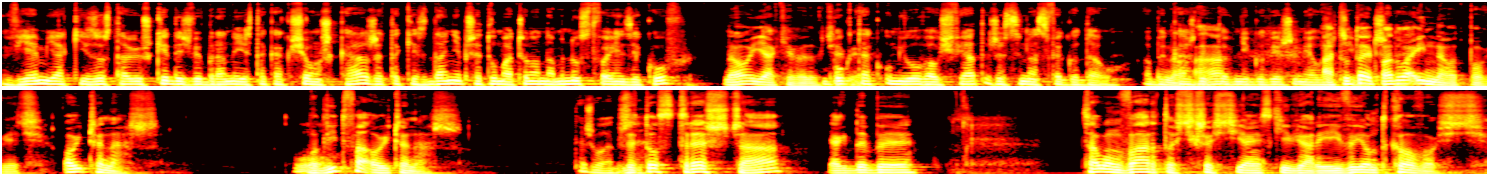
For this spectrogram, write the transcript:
Wiem, jaki został już kiedyś wybrany. Jest taka książka, że takie zdanie przetłumaczono na mnóstwo języków. No i jakie według ciebie? Bóg tak umiłował świat, że syna swego dał, aby każdy, a- kto w niego wierzy, miał A życie tutaj wieczne. padła inna odpowiedź. Ojcze nasz. Modlitwa Ojcze nasz. Też ładne. że to streszcza jak gdyby całą wartość chrześcijańskiej wiary, jej wyjątkowość.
